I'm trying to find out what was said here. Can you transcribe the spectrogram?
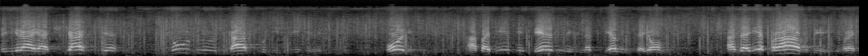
замирая от счастья, чудную сказку действительности. Повесть о победе бедных над белым царем, о заре правды в России.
